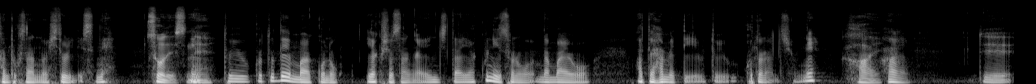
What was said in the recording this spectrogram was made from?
監督さんの一人ですね。そうですねということで、まあ、この役所さんが演じた役にその名前を当てはめているということなんでしょうね。はいはい。で、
